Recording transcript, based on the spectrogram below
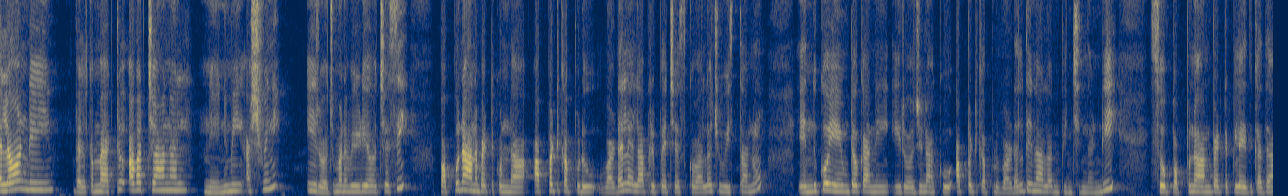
హలో అండి welcome back to our channel. నేను మీ అశ్విని. ఈరోజు మన వీడియో వచ్చేసి పప్పు నానబెట్టకుండా అప్పటికప్పుడు వడలు ఎలా ప్రిపేర్ చేసుకోవాలో చూపిస్తాను. ఎందుకో ఏమిటో కానీ ఈరోజు నాకు అప్పటికప్పుడు వడలు తినాలనిపించిందండి. సో పప్పు నానబెట్టకలేదు కదా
